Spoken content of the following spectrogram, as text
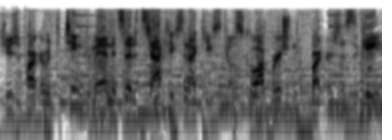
Choose a partner with the team command and set its tactics and IQ skills. Cooperation with partners is the key.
